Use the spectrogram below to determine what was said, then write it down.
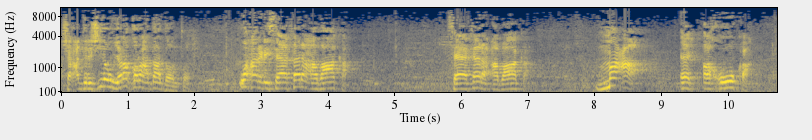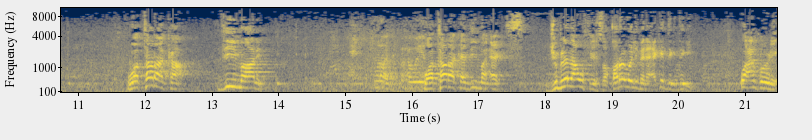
sheekh cabdirashiid uu yaro qoro haddaad doonto. Waxaan idhi saafara abaaka saafara abaaka maca eg akhuuka wa taraka dii maalin wa taraka dii ma eg jumladaa u fiirso qoro welibana ha ka degdegi. Waxaan ku idhi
